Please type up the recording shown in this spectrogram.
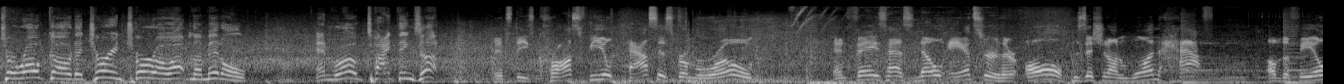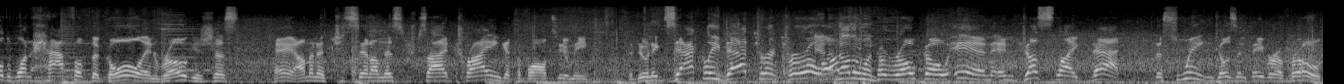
Taroco to Turinturo out in the middle, and Rogue tied things up. It's these cross-field passes from Rogue, and FaZe has no answer. They're all positioned on one half of the field, one half of the goal, and Rogue is just, hey, I'm gonna just sit on this side, try and get the ball to me. They're doing exactly that. Turinturo And up, another one. Taroco in, and just like that, the swing goes in favor of Rogue.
